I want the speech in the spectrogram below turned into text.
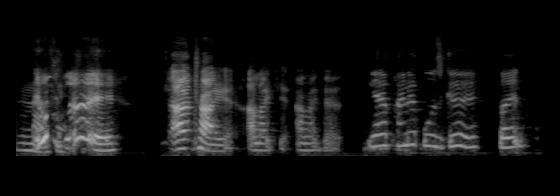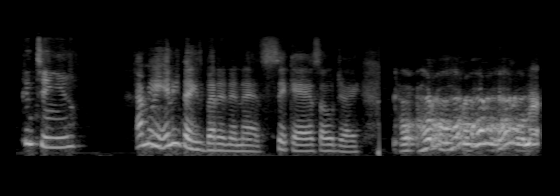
It was good. I'll try it I like it I like that Yeah, pineapple is good. But continue. I mean, anything's better than that sick ass OJ. Hold, hold on, hold on, hold on, hold on. Let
